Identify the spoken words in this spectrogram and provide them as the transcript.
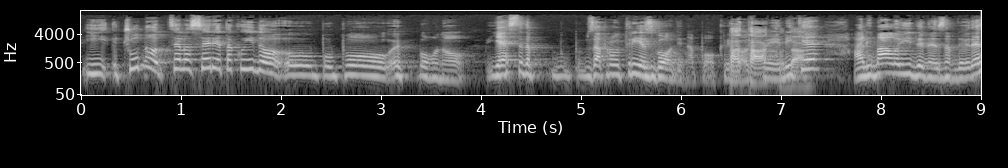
I čudno, cela serija tako ide o, po, po, e, ono, jeste da zapravo 30 godina pokriva Pa tako, otprilike, da. ali malo ide, ne znam, 90.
